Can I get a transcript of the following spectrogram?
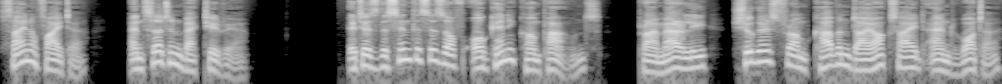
cyanophyta, and certain bacteria. It is the synthesis of organic compounds, primarily sugars from carbon dioxide and water,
